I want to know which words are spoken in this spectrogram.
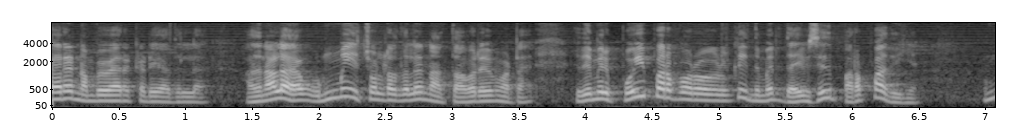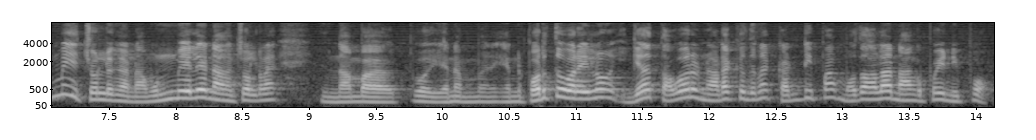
வேற நம்ம வேற கிடையாதுல்ல. அதனால் உண்மையை சொல்கிறதுல நான் தவறவே மாட்டேன். இதேமாரி பொய் பரப்புறவர்களுக்கு இந்த மாதிரி தயவுசெய்து பரப்பாதீங்க. உண்மையை சொல்லுங்கள் நான் உண்மையிலே நான் சொல்கிறேன் நம்ம இப்போ என்னை என்னை பொறுத்த வரையிலும் எங்கேயாவது தவறு நடக்குதுன்னா கண்டிப்பாக முதலாக நாங்கள் போய் நிற்போம்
